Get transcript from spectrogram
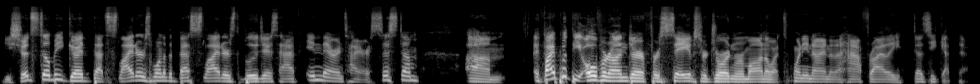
He should still be good. That slider is one of the best sliders the Blue Jays have in their entire system. Um, if I put the over under for saves for Jordan Romano at 29 and a half, Riley, does he get there?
